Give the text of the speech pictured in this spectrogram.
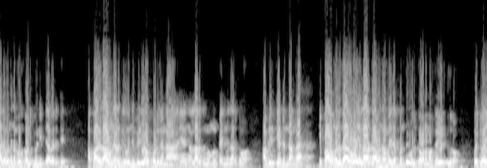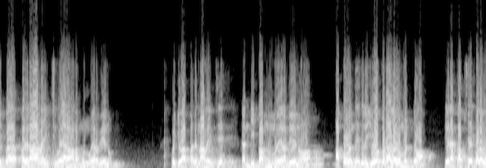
அதை வந்து நம்ம கவனிக்க வேண்டிய தேவை இருக்கு. அப்போ அதுதான் அவங்க எனக்கு வந்து வீடியோ போடுங்கண்ணா. எனக்கு நல்லா இருக்கும் உங்களுக்கு பயனுள்ளதா இருக்கும் அப்படின்னு கேட்டிருந்தாங்க. இப்போ அவங்களுக்காகவும் எல்லாருக்காகவும் நம்ம இதை வந்து ஒரு கவனமாக எடுத்துக்கிறோம். ஓகேவா? இப்போ பதினாறு இன்ச் உயரம் ஆனால் முன் உயரம் வேணும். ஓகேவா? பதினாறு இன்ச்சு கண்டிப்பாக முன் உயரம் வேணும். அப்போ வந்து இதில் யோக்கோட அளவு மட்டும் ஏன்னா கப் ஷேப் அளவு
